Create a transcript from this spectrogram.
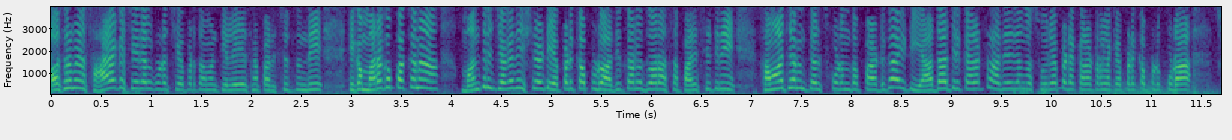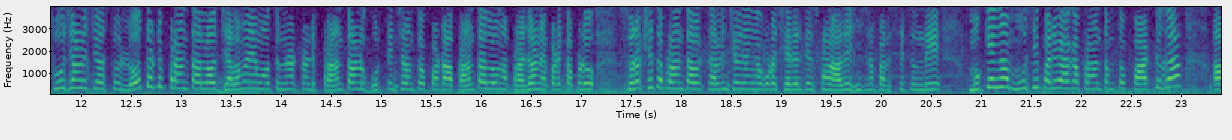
అవసరమైన సహాయక చర్యలు కూడా చేపడతామని తెలియజేసిన పరిస్థితి ఉంది. ఇక మరొక పక్కన మంత్రి జగదీష్ రెడ్డి ఎప్పటికప్పుడు అధికారుల ద్వారా పరిస్థితిని సమాచారం తెలుసుకోవడంతో పాటుగా ఇటు యాదాద్రి కలెక్టర్ అదేవిధంగా సూర్యాపేట కలెక్టర్లకు ఎప్పటికప్పుడు కూడా సూచనలు చేస్తూ ఆనకట్టు ప్రాంతాల్లో జలమయమవుతున్నటువంటి ప్రాంతాలను గుర్తించడంతో పాటు ఆ ప్రాంతాల్లో ఉన్న ప్రజలను ఎప్పటికప్పుడు సురక్షిత ప్రాంతాలకు తరలించే విధంగా కూడా చర్యలు తీసుకోవాలని ఆదేశించిన పరిస్థితి ఉంది. ముఖ్యంగా మూసి పరివాహక ప్రాంతంతో పాటుగా ఆ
